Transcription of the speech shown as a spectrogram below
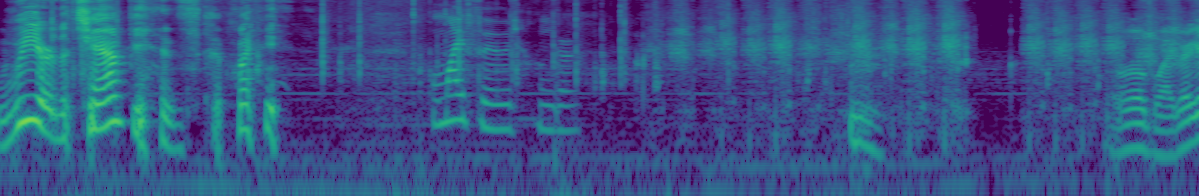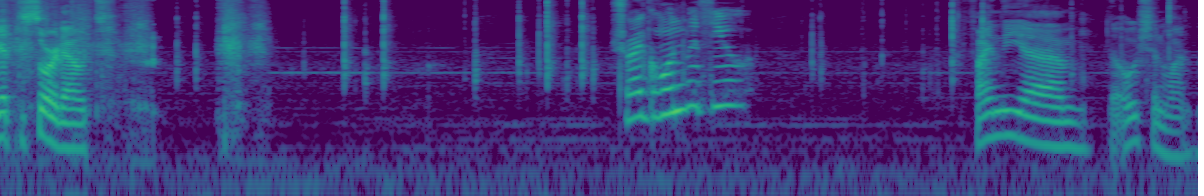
We are the champions." Oh, my food. Hunger. oh boy, I better get the sword out. Should I go in with you? Find the um the ocean one.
